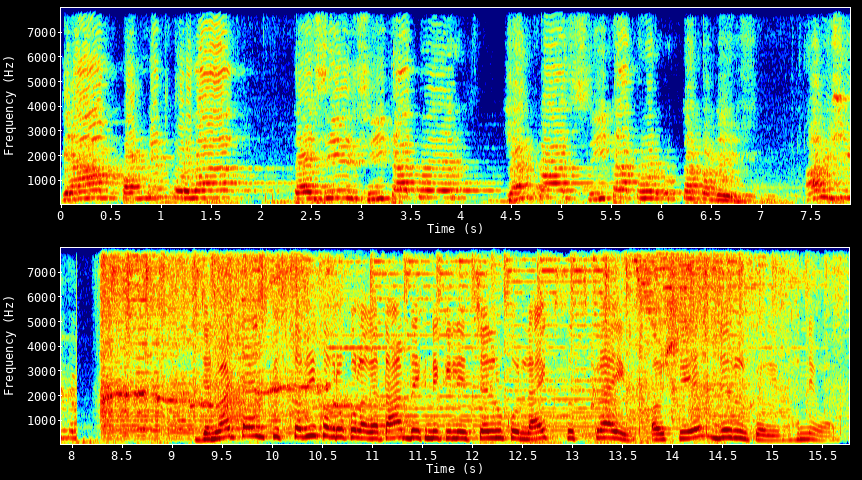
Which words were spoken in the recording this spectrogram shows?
ग्राम पंडितपुरवा तहसील सीतापुर जनपद सीतापुर उत्तर प्रदेश। अभिषेक जनवाद टाइम्स की सभी खबरों को लगातार देखने के लिए चैनल को लाइक, सब्सक्राइब और शेयर ज़रूर करें। धन्यवाद।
